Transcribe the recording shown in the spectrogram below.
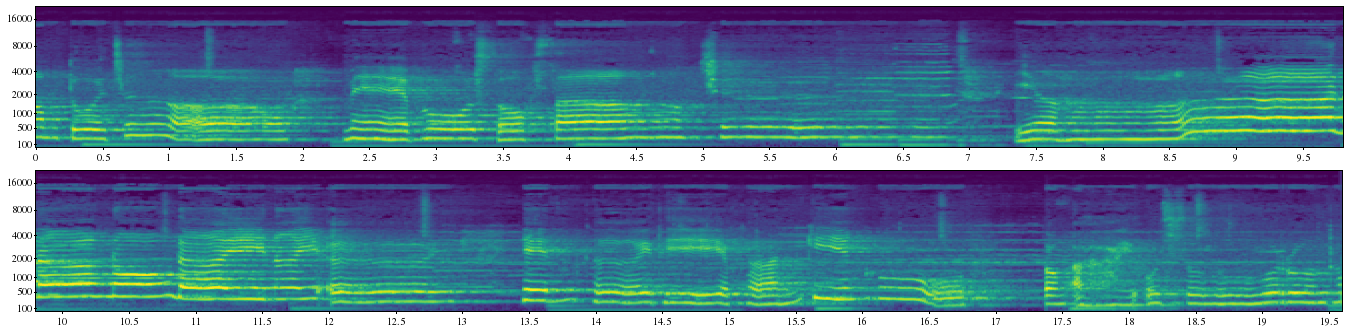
ามตัวเจ้า แม่โพธิ์ศกสามเชยอย่าหานางน้องใดในเอ่ย เห็นเคยเทียบขันเคียงคู่ ต้องอายอดสูรวมท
